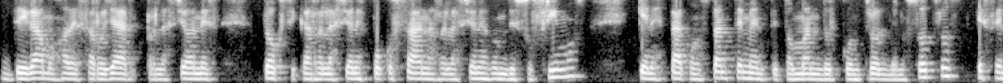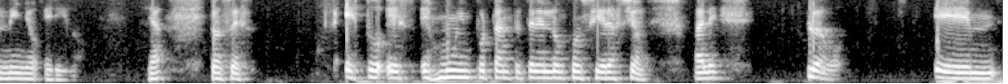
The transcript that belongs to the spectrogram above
llegamos a desarrollar relaciones tóxicas, relaciones poco sanas, relaciones donde sufrimos, quien está constantemente tomando el control de nosotros es el niño herido. Entonces, esto es, muy importante tenerlo en consideración, ¿vale? Luego, em,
